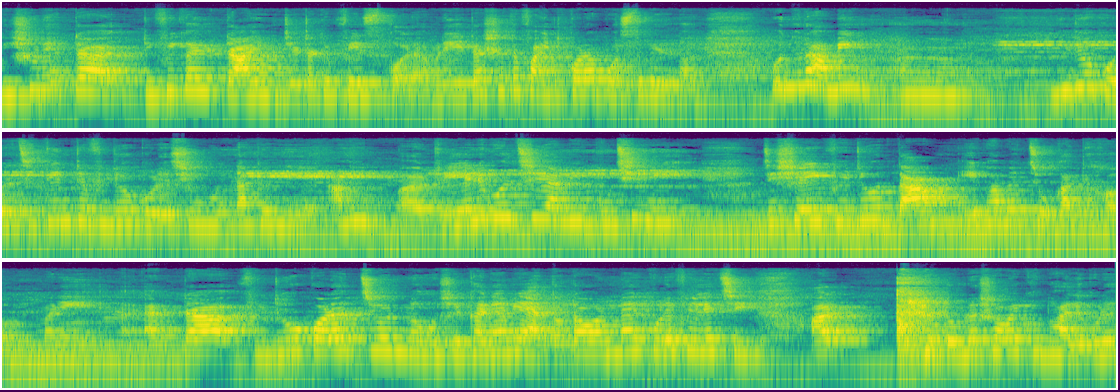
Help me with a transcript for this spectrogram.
ভীষণ একটা ডিফিকাল্ট টাইম যেটাকে ফেস করা। মানে এটার সাথে ফাইট করা পসিবল নয়। বন্ধুরা, আমি ভিডিও করেছি, তিনটে ভিডিও করেছি মুন্নাকে নিয়ে। আমি রিয়েলি বলছি, আমি বুঝিনি যে সেই ভিডিওর দাম এভাবে চোকাতে হবে। মানে একটা ভিডিও করার জন্য সেখানে আমি এতটা অন্যায় করে ফেলেছি। আর তোমরা সবাই খুব ভালো করে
